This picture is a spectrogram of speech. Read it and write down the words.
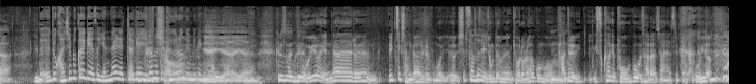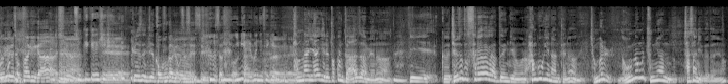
이- 근데 애들 관심을 끌기 위해서 옛날 옛적에 이러면서 그렇죠. 그런 의미가 있는 거 예, 아니에요? 예, 예. 네. 그래서 이제 오히려 옛날은 일찍 장가를 들고 뭐 13세 저- 이 정도면 결혼을 하고 뭐 음. 다들 익숙하게 보고 자라지 않았을까요? 오히려 오히려 접하기가 쉬운 조기 교육이. 예. 그래서 이제 거부감이 그 없었을 수 있었을 것 이미 같아요. 알고 있는 세계군요. 예. 탐나 이야기를 조금 더 하자면은 음. 이그 제주도 설화 같은 경우는 한국인한테는 정말 너무너무 중요한 자산이거든요.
